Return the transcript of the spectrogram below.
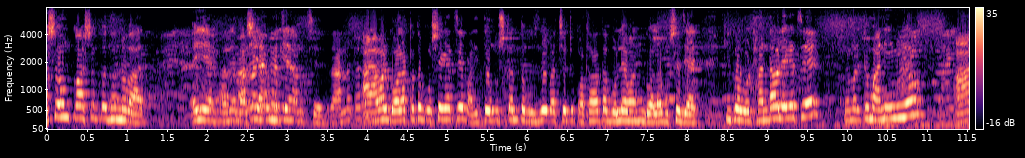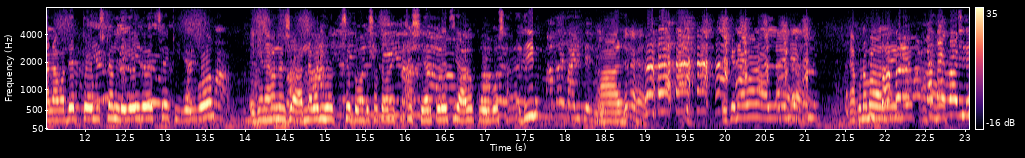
অসংখ্য অসংখ্য ধন্যবাদ। এই যে আমাদের মাসি এখন নিচে নামছে। আর আমার গলাটা তো বসে গেছে বাড়িতে অনুষ্ঠান তো বুঝতেই পারছ একটু কথা কথা বললে আমার গলা বসে যায়। কি করব? ঠান্ডাও লেগেছে তোমরা একটু মানিয়ে নিও। আর আমাদের তো অনুষ্ঠান লেগেই রয়েছে কি বলব? এখানে এখন রান্নাবাড়ি হচ্ছে তোমাদের সাথে অনেক কিছু শেয়ার করেছি আরও করব সারাদিন। আর এখানে আমার অনলাইনে এখন এখন আমার অনলাইনে কথা হচ্ছে।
